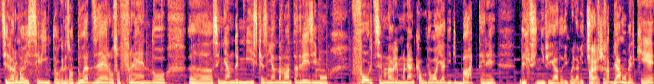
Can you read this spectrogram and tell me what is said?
se la Roma avesse vinto, che ne so, 2-0, soffrendo, eh, segnando in mischia, segnando al 93esimo, forse non avremmo neanche avuto voglia di dibattere del significato di quella vittoria. Certo. Ce l'abbiamo perché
